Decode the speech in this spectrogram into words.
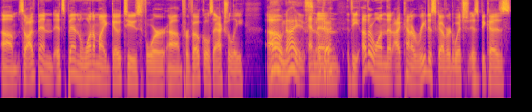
um so i've been it's been one of my go-to's for um for vocals actually oh, Um, nice. and okay. then the other one that I kind of rediscovered, which is because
